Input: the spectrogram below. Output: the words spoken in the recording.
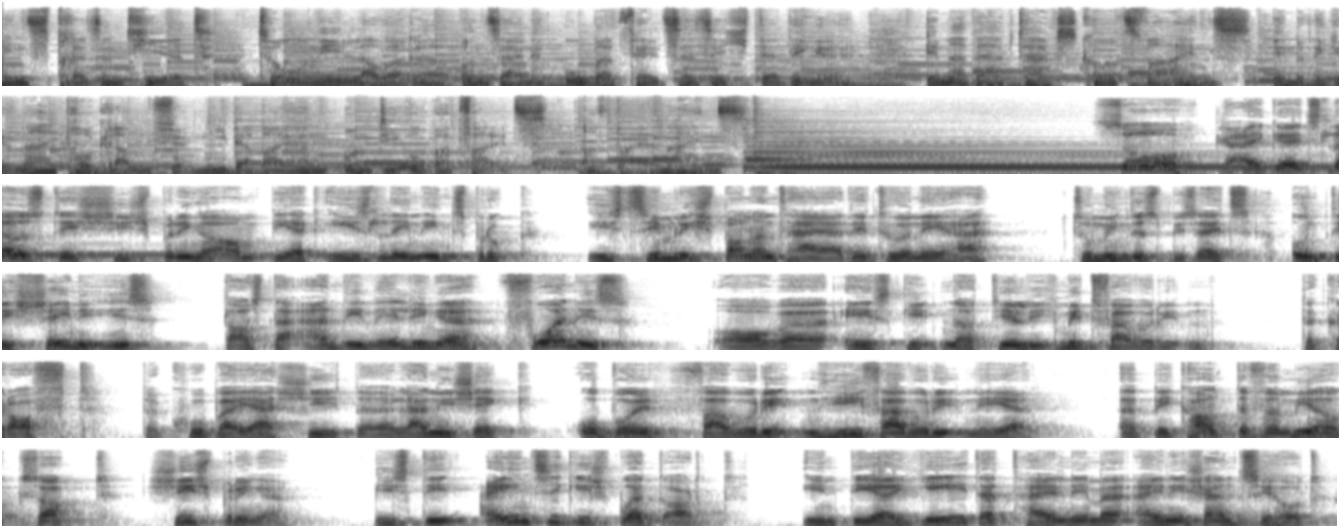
1 präsentiert Toni Lauerer und seine Oberpfälzer Sicht der Dinge. Immer werktags kurz vor 1 im Regionalprogramm für Niederbayern und die Oberpfalz auf Bayern 1. So, gleich geht's los, das Skispringer am Berg Isel in Innsbruck. Ist ziemlich spannend heuer, die Tournee, hä? Zumindest bis jetzt. Und das Schöne ist, dass der Andi Wellinger vorn ist. Aber es gibt natürlich Mitfavoriten. Der Kraft, der Kobayashi, der Lanischek. Obwohl, Favoriten hi, Favoriten her. Ein Bekannter von mir hat gesagt, Skispringen ist die einzige Sportart, in der jeder Teilnehmer eine Chance hat.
